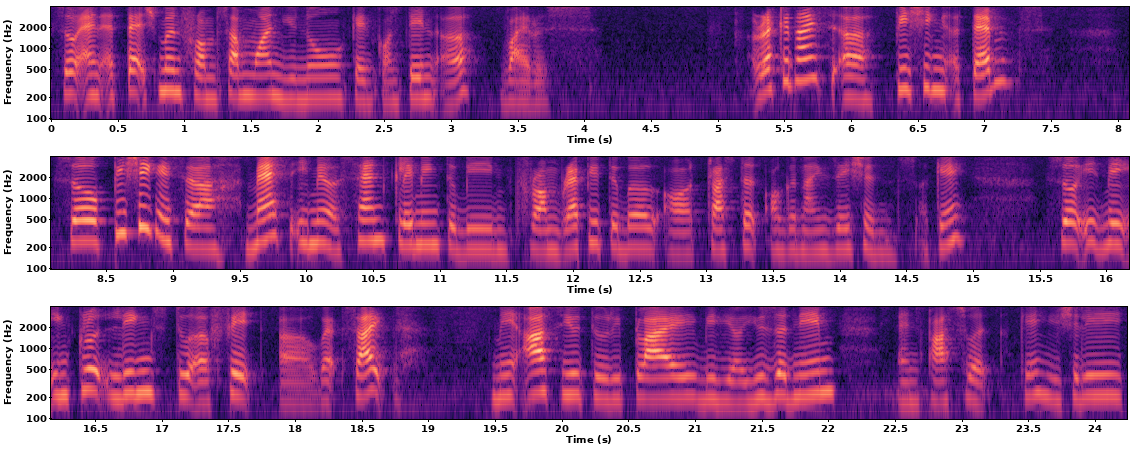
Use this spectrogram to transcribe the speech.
So an attachment from someone you know can contain a virus recognize uh, phishing attempts. So phishing is a mass email sent claiming to be from reputable or trusted organizations. Okay, so it may include links to a fake uh, website, may ask you to reply with your username and password. Okay, usually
